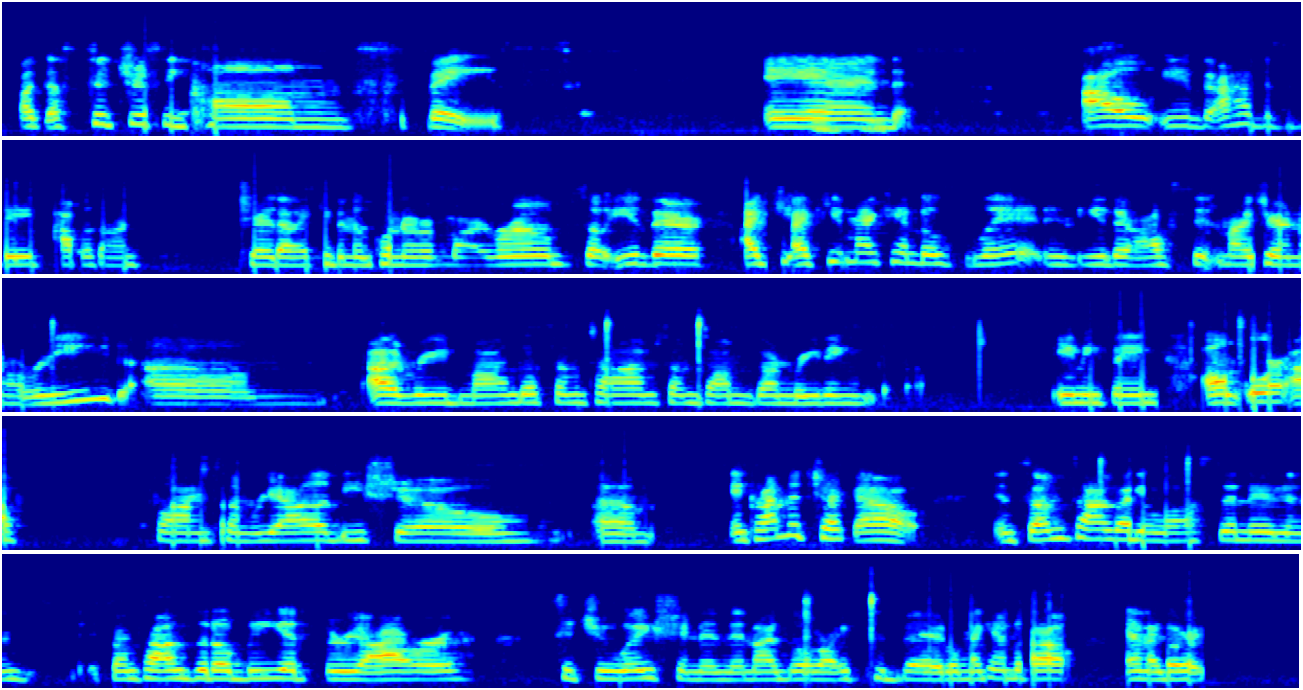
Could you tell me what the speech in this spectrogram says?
like a citrusy, calm space, and I'll either I have this big Papasan chair that I keep in the corner of my room. So either I keep, I keep my candles lit, and either I'll sit in my chair and I'll read. Um, I read manga sometimes. Sometimes I'm reading anything. Um, or I'll find some reality show. Um, and kind of check out. And sometimes I get lost in it, and sometimes it'll be a three hour situation, and then I go right to bed with my candles out, and I go right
